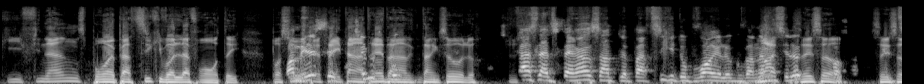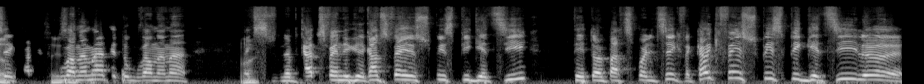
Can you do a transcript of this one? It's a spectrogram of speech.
qui finance pour un parti qui va l'affronter. Pas sûr mais que ça été en train tant, tant que ça. Là. tu fasses la différence entre le parti qui est au pouvoir et le gouvernement. Ouais, c'est là que c'est tu ça. C'est ça. Quand au gouvernement, t'es au gouvernement. Que quand, tu fais une- quand tu fais un souper spaghetti, t'es un parti politique. Fait que quand il fait un souper spaghetti, là,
